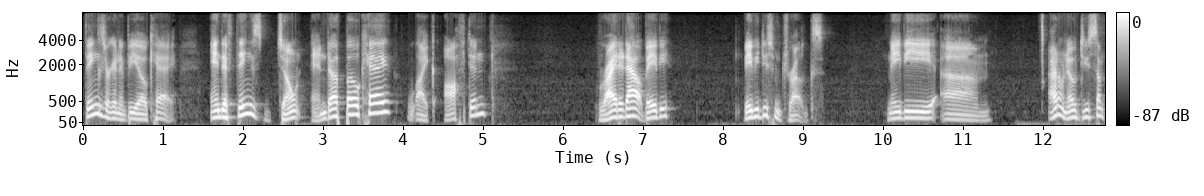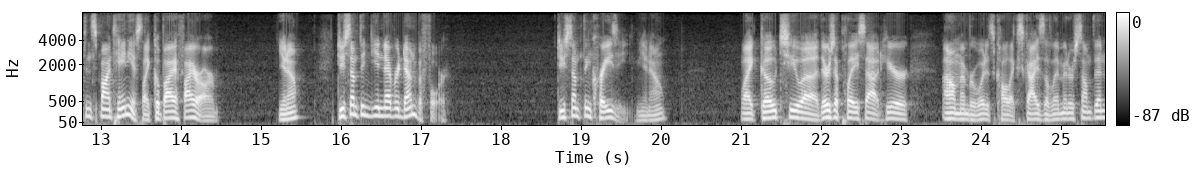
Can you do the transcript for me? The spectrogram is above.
things are going to be okay. And if things don't end up okay, like often, write it out, baby. Maybe do some drugs. Maybe, um, I don't know, do something spontaneous, like go buy a firearm. You know, do something you never done before. Do something crazy. You know, like go to. Uh, there's a place out here. I don't remember what it's called, like Sky's the Limit or something,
